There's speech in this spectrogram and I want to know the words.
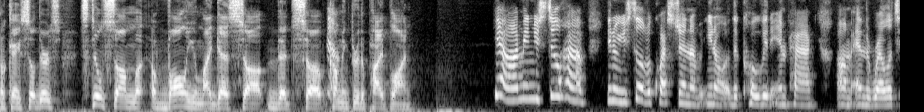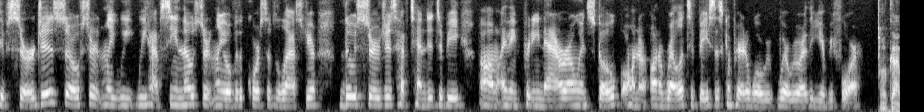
Okay, so there's still some uh, volume, I guess, uh, that's uh, yeah. coming through the pipeline. Yeah, I mean, you still have, you know, you still have a question of, you know, the COVID impact um, and the relative surges. So certainly, we we have seen those. Certainly, over the course of the last year, those surges have tended to be, um, I think, pretty narrow in scope on a, on a relative basis compared to where we, where we were the year before. Okay.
